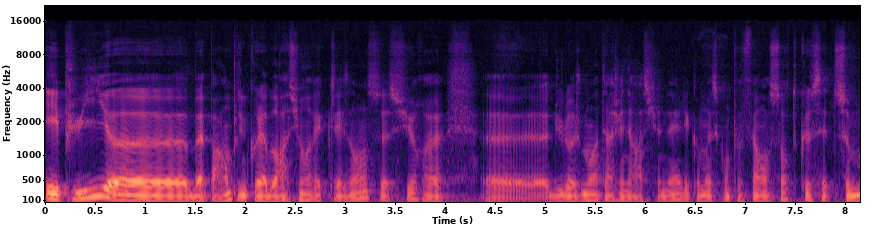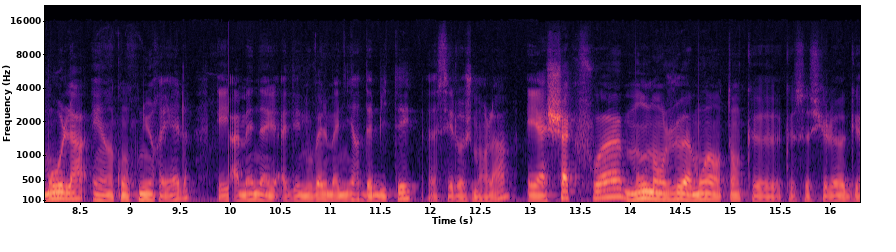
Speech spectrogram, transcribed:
Et puis, euh, bah, par exemple, une collaboration avec Claisance sur euh, euh, du logement intergénérationnel et comment est-ce qu'on peut faire en sorte que cette, ce mot-là ait un contenu réel et amène à, des nouvelles manières d'habiter ces logements-là. Et à chaque fois, mon enjeu à moi en tant que, sociologue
